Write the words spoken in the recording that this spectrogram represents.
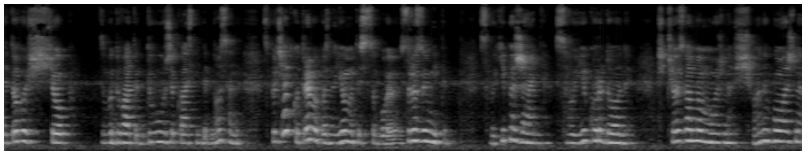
для того, щоб збудувати дуже класні відносини, спочатку треба познайомитись з собою, зрозуміти свої бажання, свої кордони, що з вами можна, що не можна,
